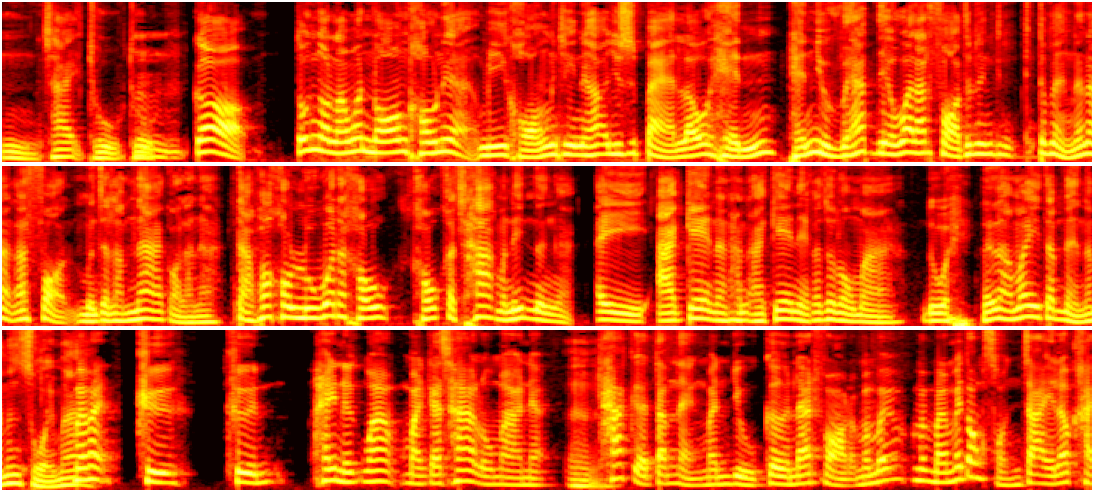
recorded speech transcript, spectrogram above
อืมใช่ถูกถูกอืมก็ต้องยอมรับว่าน้องเขาเนี่ยมีของจริงนะครับอายุสิบแปดแล้วเห็นเห็นอยู่แวบเดียวว่ารัดฟอร์ดตำแหน่งตำแหน่งนั้นน่ะรัดฟอร์ดเหมือนจะล้ำหน้าก่อนแล้วนะ แต่พอเขารู้ว่าถ้าเขาเขากระชากมานิดนึงอะไออาเก้นะทันอาเก้เนี่ยก็จะลงมาด้วยแล้วทำให้ตำแหน่งนั้นมันสวยมากไม่ไม่คือคือ ให้นึกว่ามันกระชากลงมาเนี่ยเออถ้าเกิดตำแหน่งมันอยู่เกินแรดฟอร์ดมันไม่มันมันไม่ต้องสนใจแล้วใคร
